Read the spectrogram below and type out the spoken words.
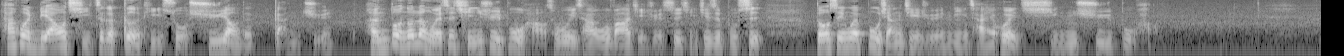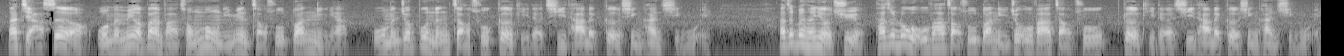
他会撩起这个个体所需要的感觉。很多人都认为是情绪不好，所以才无法解决事情。其实不是，都是因为不想解决，你才会情绪不好。那假设哦，我们没有办法从梦里面找出端倪啊，我们就不能找出个体的其他的个性和行为。那这边很有趣哦，他说如果无法找出端倪，就无法找出个体的其他的个性和行为，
